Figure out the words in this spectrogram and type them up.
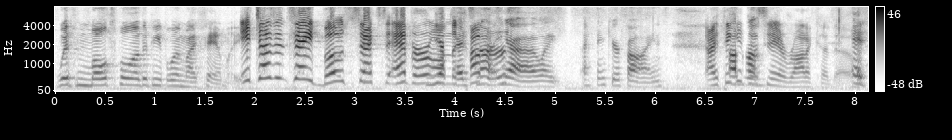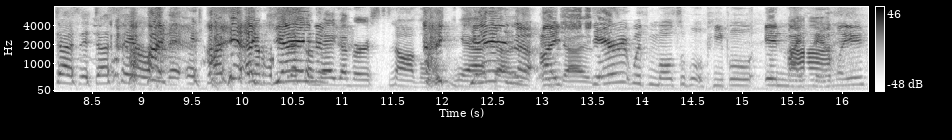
with multiple other people in my family. It doesn't say most sex ever yeah, on the it's cover. Not. Yeah, like I think you're fine. I think it does Um, say erotica though. It does. It does say erotica. It does say a Again- Megaverse novel. Again, yeah, it does. It I does. share it with multiple people in my Ah. family.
